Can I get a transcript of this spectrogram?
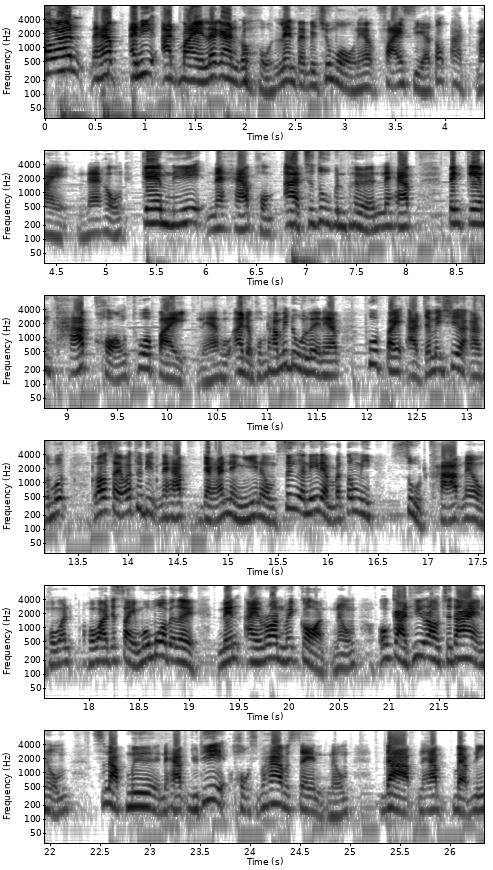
ราะงั้นนะครับ อันนี้อัดใหม่แล้วกัน โอ้โห เล่นไปเป็นชั่วโมงนะครับ ไฟล์เสียต้องอัดใหม่นะครับผม เกมนี้นะครับผมอาจจะดูเพลินๆนะครับ เป็นเกมคราฟของทั่วไปนะครับผมเดี๋ยวผมทำให้ดูเลยนะครับ พูดไปอาจจะไม่เชื่ออะสมมติ เราใส่วัตถุดิบนะครับ อย่างนั้นอย่างนี้นะผม ซึ่งอันนี้เนี่ยมันต้องมีสูตรคราฟนะผม ผมว่าผมอาจจะใส่มั่วๆไปเลย เน้นไอรอนไว้ก่อนนะครับผม โอกาสที่เราจะได้นะครับผมสนับมือนะครับอยู่ที่ 65%นะครับผมดาบนะครับแบบนี้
